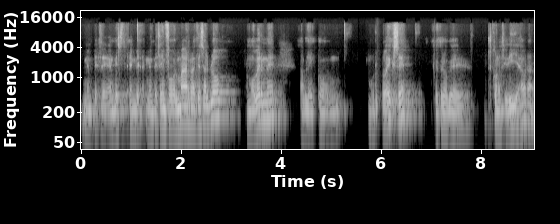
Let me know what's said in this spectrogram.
me empecé, me empecé a informar gracias al blog, a moverme, hablé con Muroexe, que creo que es conocidilla ahora.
